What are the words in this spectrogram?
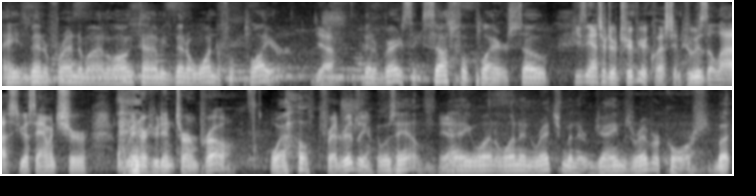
he's been a friend of mine a long time. He's been a wonderful player, Yeah. been a very successful player. So, He's answered a trivia question. Who is the last U.S. amateur winner who didn't turn pro? well, Fred Ridley. it was him. Yeah. he won one in Richmond at James River course, but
